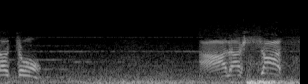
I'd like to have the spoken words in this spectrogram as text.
Attend. À la chasse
